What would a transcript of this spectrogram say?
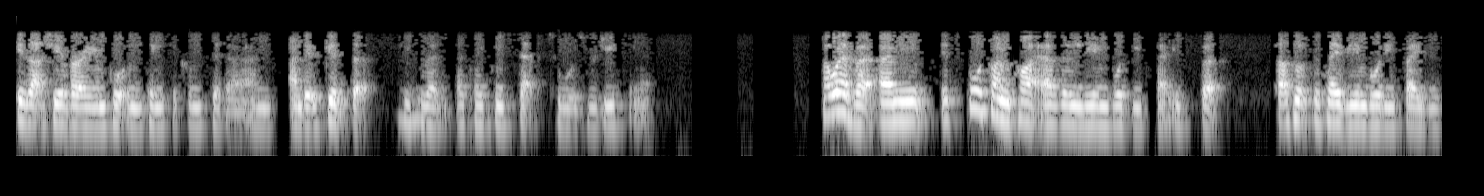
is actually a very important thing to consider, and, and it's good that people are, are taking steps towards reducing it. However, um, it's four times higher than the embodied phase, but that's not to say the embodied phase is,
